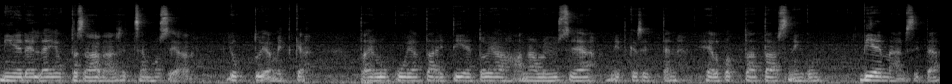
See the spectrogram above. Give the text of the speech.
niin edelleen, jotta saadaan sitten semmoisia juttuja, mitkä, tai lukuja tai tietoja, analyysejä, mitkä sitten helpottaa taas niin kuin viemään sitä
